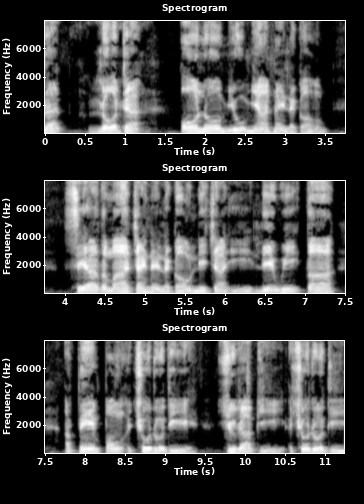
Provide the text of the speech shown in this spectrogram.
လတ်လောဒ အောနောမြို့များ၌၎င်း ဆရာသမားချိုင်း၌၎င်း နေကြ၏လေဝိသားအသင်းပေါင်းအချို့တို့သည်ယူဒပြည် အချို့တို့သည်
